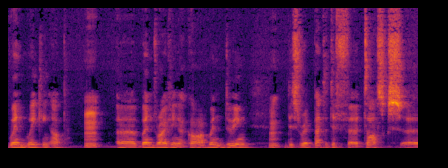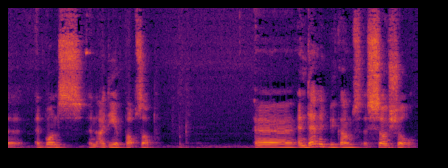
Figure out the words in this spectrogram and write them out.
when waking up, Mm. Uh, when driving a car, when doing Mm. these repetitive uh, tasks. Uh, at once an idea pops up, uh, and then it becomes a social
